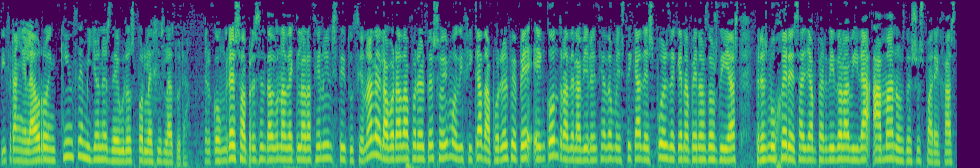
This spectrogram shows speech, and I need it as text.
cifran el ahorro en 15 millones de euros por legislatura. El Congreso ha presentado una declaración institucional elaborada por el PSOE y modificada por el PP en contra de la violencia doméstica después de que en apenas dos días tres mujeres hayan perdido la vida a manos de sus parejas.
